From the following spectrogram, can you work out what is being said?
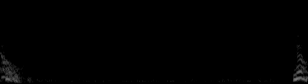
No. No.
